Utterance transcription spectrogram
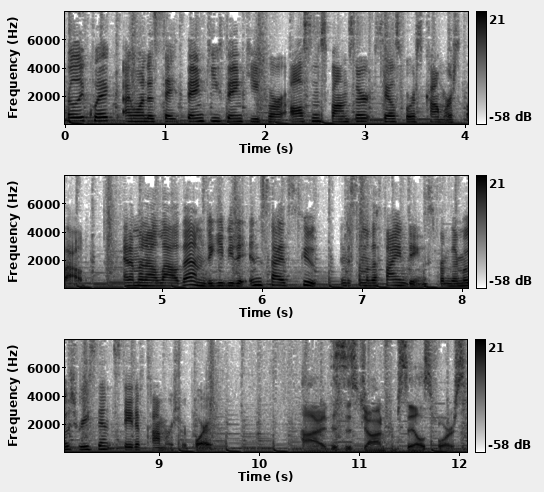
Really quick, I want to say thank you, thank you to our awesome sponsor, Salesforce Commerce Cloud. And I'm going to allow them to give you the inside scoop into some of the findings from their most recent State of Commerce report. Hi, this is John from Salesforce.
